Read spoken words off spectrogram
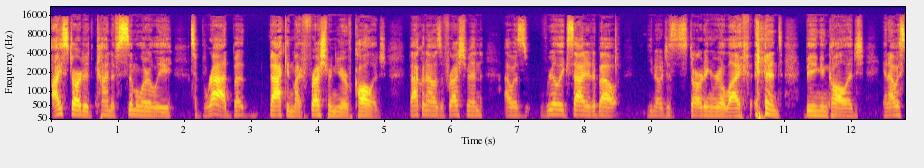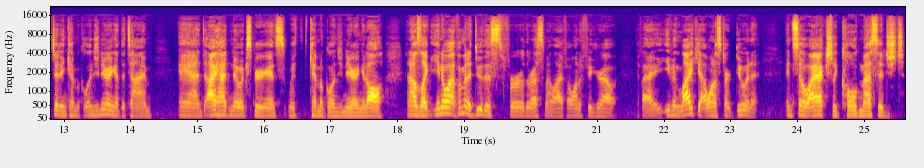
I started kind of similarly to Brad, but back in my freshman year of college. Back when I was a freshman, I was really excited about, you know, just starting real life and being in college. And I was studying chemical engineering at the time. And I had no experience with chemical engineering at all. And I was like, you know what? If I'm going to do this for the rest of my life, I want to figure out if I even like it, I want to start doing it. And so I actually cold messaged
